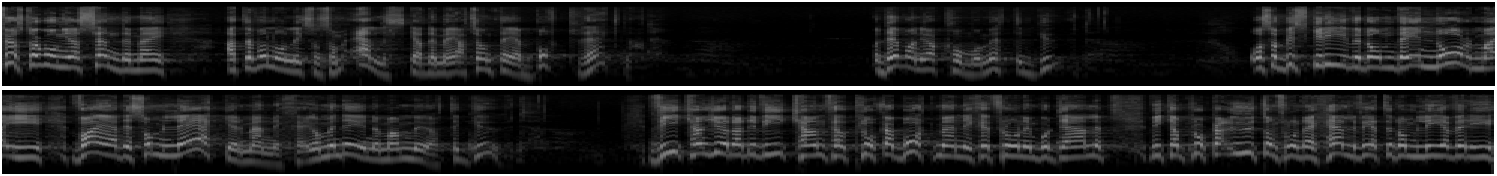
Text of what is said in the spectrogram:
Första gången jag kände mig att det var någon liksom som älskade mig, att jag inte är borträknad. Och det var när jag kom och mötte Gud. Och så beskriver de det enorma i vad är det som läker människor? Jo, men det är när man möter Gud. Vi kan göra det vi kan för att plocka bort människor från en bordell. Vi kan plocka ut dem från det helvete de lever i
